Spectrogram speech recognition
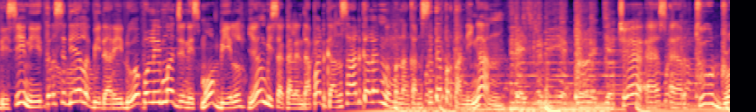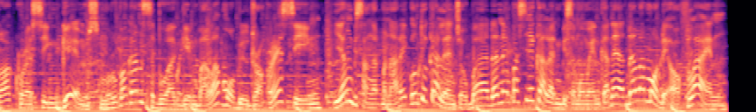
Di sini tersedia lebih dari 25 jenis mobil yang bisa kalian dapatkan saat kalian memenangkan setiap pertandingan. CSR2 Drag Racing Games merupakan sebuah game balap mobil drag racing yang sangat menarik untuk kalian coba dan yang pastinya kalian bisa memainkannya dalam mode offline.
